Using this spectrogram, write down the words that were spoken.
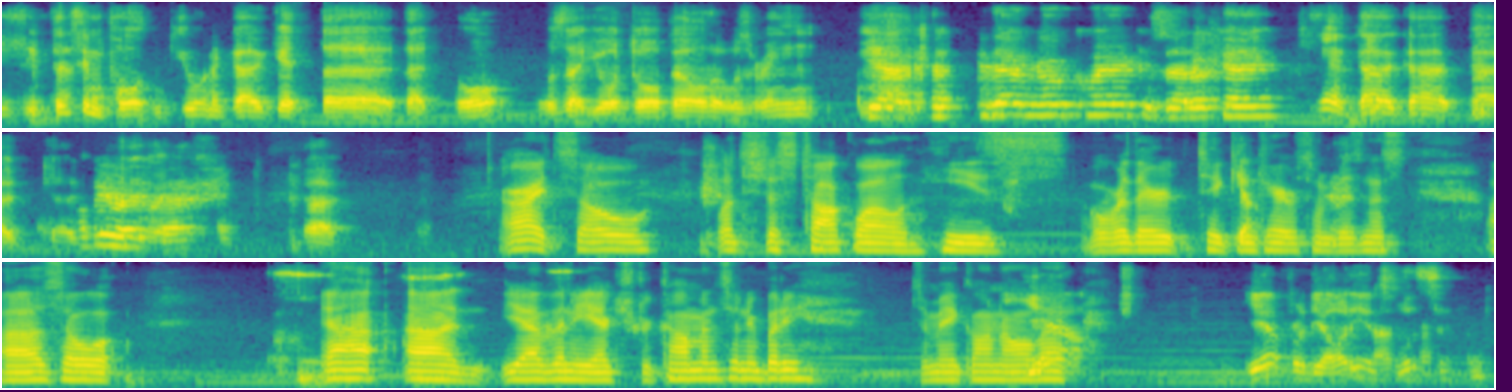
If that's important, do you want to go get the that door? Was that your doorbell that was ringing? Yeah, can I do that real quick? Is that okay? Yeah, go, go, go, go. I'll be right back. Go. All right, so let's just talk while he's over there taking yep. care of some business. Uh, so, yeah, uh, you have any extra comments, anybody, to make on all yeah. that? Yeah, for the audience listening,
